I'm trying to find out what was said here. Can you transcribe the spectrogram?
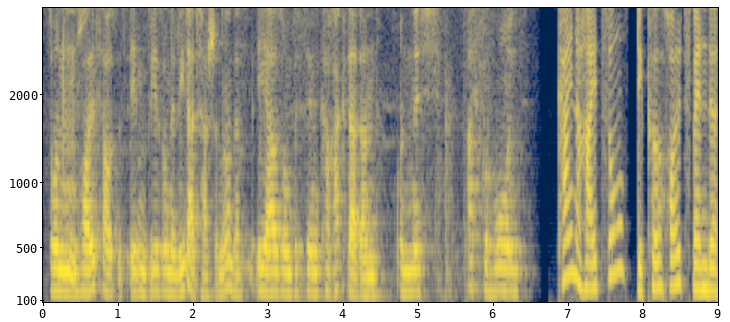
so ein Holzhaus ist eben wie so eine Ledertasche. Ne? Das ist eher so ein bisschen Charakter dann und nicht abgewohnt. Keine Heizung, dicke Holzwände.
